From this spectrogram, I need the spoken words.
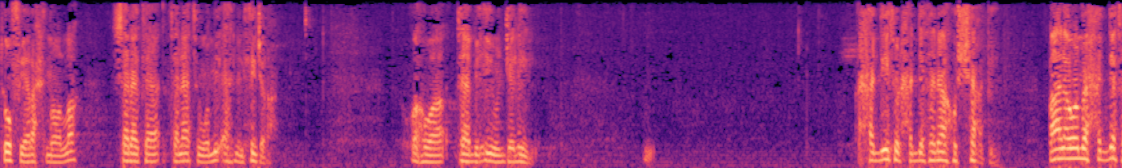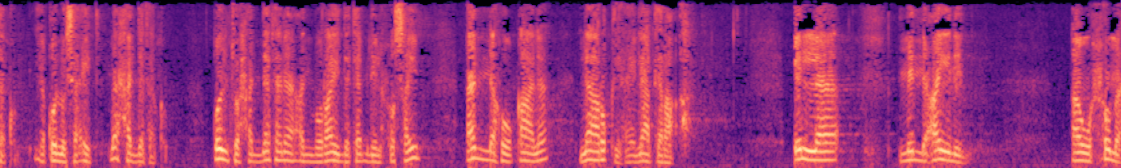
توفي رحمه الله. سنة ثلاثمائة للهجرة وهو تابعي جليل. حديث حدثناه الشعبي قال وما حدثكم؟ يقول سعيد ما حدثكم؟ قلت حدثنا عن بريدة بن الحصيب أنه قال لا رقية لا قراءة إلا من عين أو حمى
